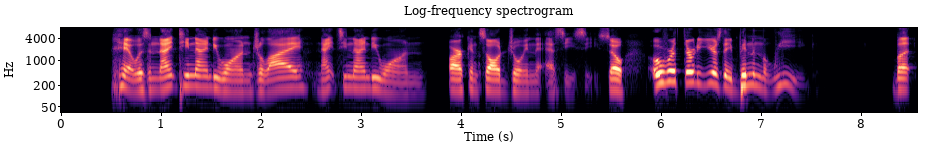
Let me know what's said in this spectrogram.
yeah, it was in 1991, July 1991, Arkansas joined the SEC. So over 30 years, they've been in the league. But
